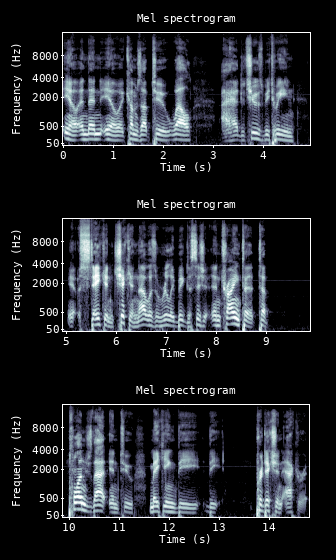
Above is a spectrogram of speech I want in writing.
you know, and then you know it comes up to well, I had to choose between you know, steak and chicken. That was a really big decision, and trying to to plunge that into making the the prediction accurate.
